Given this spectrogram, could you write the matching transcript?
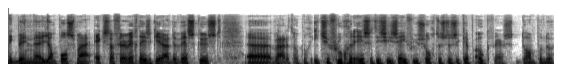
ik ben uh, Jan Posma, extra ver weg deze keer aan de westkust. Uh, waar het ook nog ietsje vroeger is. Het is hier 7 uur s ochtends, dus ik heb ook vers dampende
